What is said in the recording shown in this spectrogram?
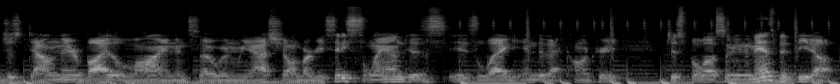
just down there by the line, and so when we asked Schellenberger, he said he slammed his his leg into that concrete just below. So I mean, the man's been beat up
